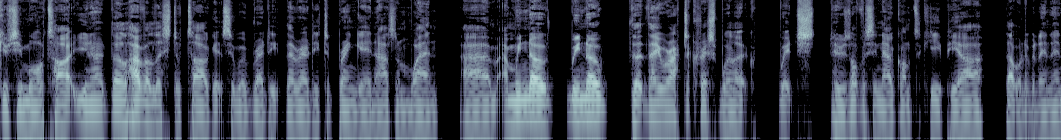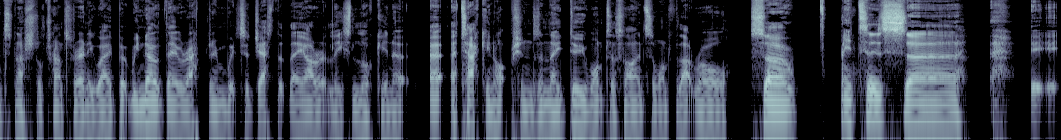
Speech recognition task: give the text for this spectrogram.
gives you more time. You know, they'll have a list of targets who are ready. They're ready to bring in as and when. Um, and we know we know that they were after Chris Willock, which who's obviously now gone to QPR. That would have been an international transfer anyway, but we know they were after him, which suggests that they are at least looking at, at attacking options and they do want to sign someone for that role. So it is. Uh, it,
